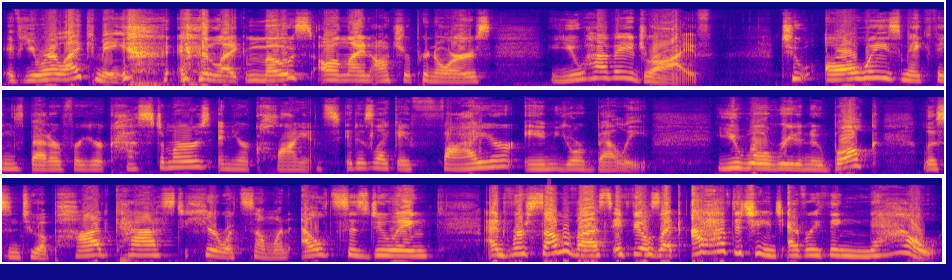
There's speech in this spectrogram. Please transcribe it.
if you are like me and like most online entrepreneurs, you have a drive to always make things better for your customers and your clients. It is like a fire in your belly. You will read a new book, listen to a podcast, hear what someone else is doing. And for some of us, it feels like I have to change everything now.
